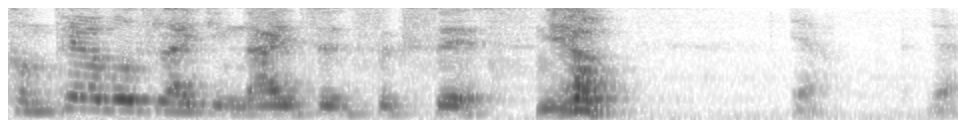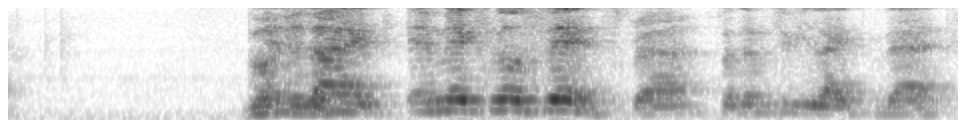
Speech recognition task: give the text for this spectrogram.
Comparable to like United's success. Yeah, Yo. Yeah. Yeah. but it's in the- like it makes no sense, bruh, for them to be like that.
